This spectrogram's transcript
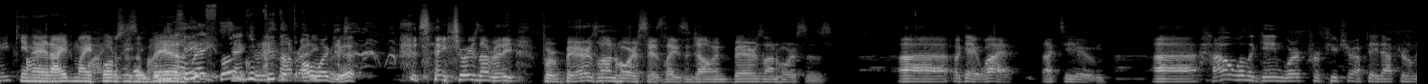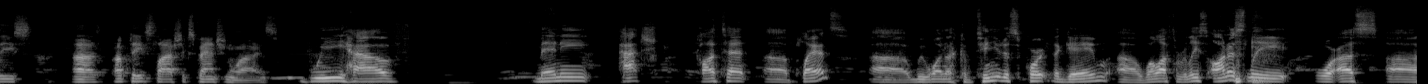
hate Can fun? I ride my Why do horse you as hate a fun? bear? Not ready. Sanctuary's not ready Oh my for god. Sanctuary's not ready for bears on horses, ladies and gentlemen. Bears on horses. Uh, okay, Wyatt, back to you. Uh, how will the game work for future update after release? Uh, update slash expansion wise. we have many patch content uh, plans. Uh, we want to continue to support the game uh, well after release. Honestly, for us, uh,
